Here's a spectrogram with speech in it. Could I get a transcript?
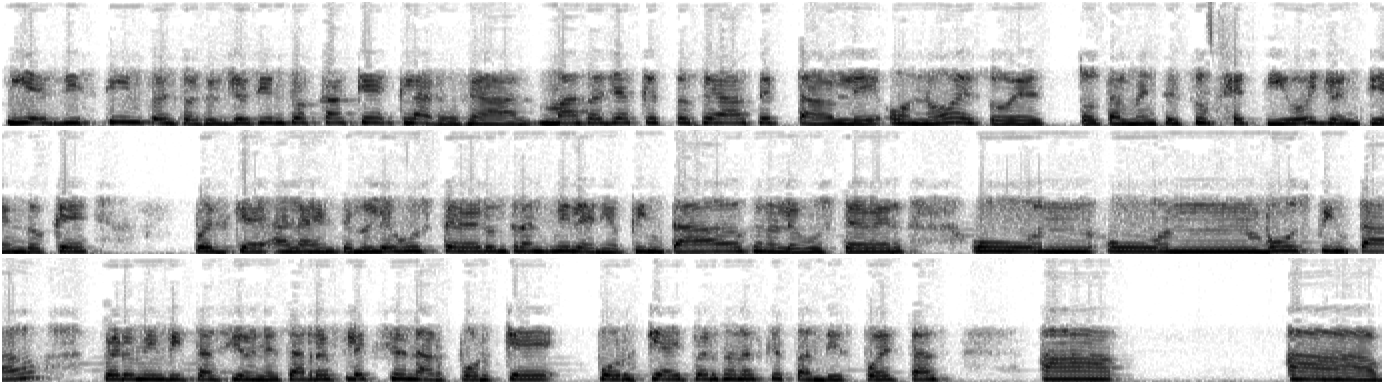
Y es distinto, entonces yo siento acá que, claro, o sea, más allá que esto sea aceptable o no, eso es totalmente subjetivo y yo entiendo que pues que a la gente no le guste ver un Transmilenio pintado, que no le guste ver un, un bus pintado, pero mi invitación es a reflexionar por qué, por hay personas que están dispuestas a, a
